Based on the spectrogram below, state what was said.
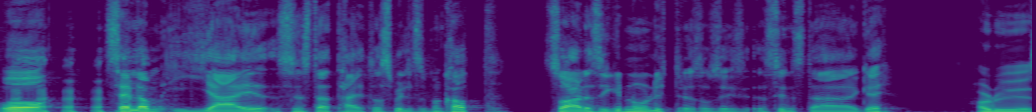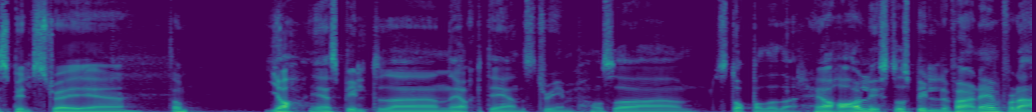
Og selv om jeg syns det er teit å spille som en katt, så er det sikkert noen lyttere som sy- syns det er gøy. Har du spilt Stray, eh, Tom? Ja, jeg spilte det nøyaktig i én stream, og så stoppa det der. Jeg har lyst til å spille det ferdig, for det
